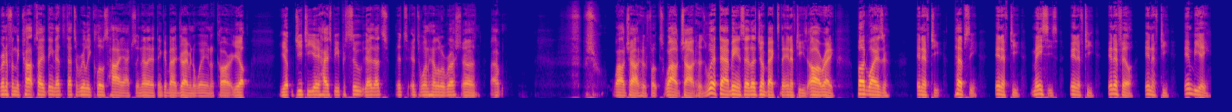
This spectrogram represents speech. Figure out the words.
running from the cop side thing. That's that's a really close high actually. Now that I think about it, driving away in a car. Yep, yep. GTA high speed pursuit. That, that's it's it's one hell of a rush. Uh, I, wild childhood, folks. Wild childhoods. With that being said, let's jump back to the NFTs. Alrighty. Budweiser, NFT, Pepsi, NFT, Macy's, NFT, NFL, NFT, NBA,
